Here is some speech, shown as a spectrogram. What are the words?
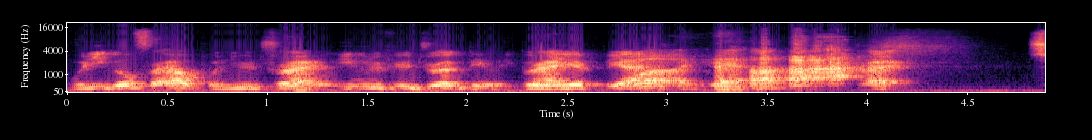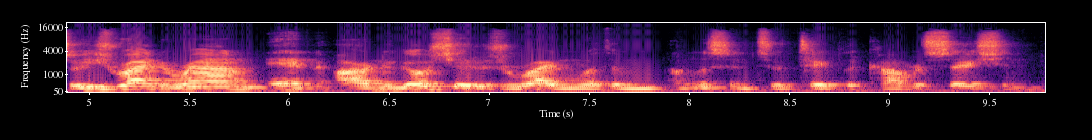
where do you go for help when you're in trouble? Even if you're a drug dealer, you go to the FBI. Well, yeah. right. So he's riding around, and our negotiators are riding with him. I'm listening to a tape of the conversation,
